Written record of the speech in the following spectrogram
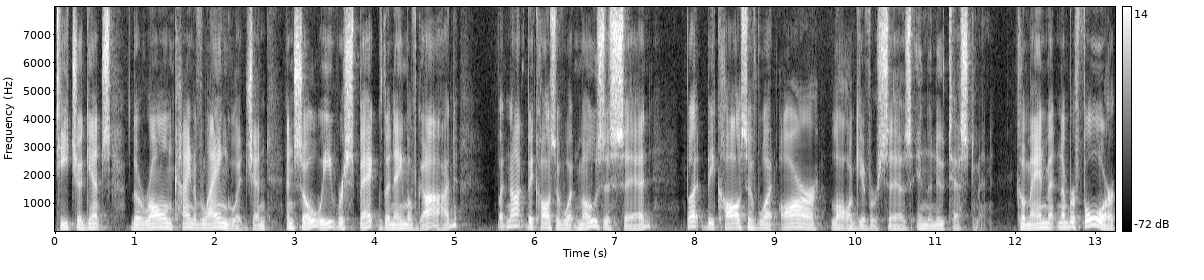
teach against the wrong kind of language and and so we respect the name of God, but not because of what Moses said, but because of what our lawgiver says in the New Testament. Commandment number four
